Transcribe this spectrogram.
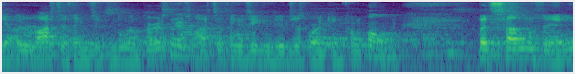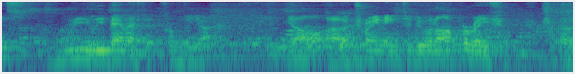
you know, lots of things you can do in person. There's lots of things you can do just working from home. But some things really benefit from VR. You know, uh, training to do an operation, uh,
